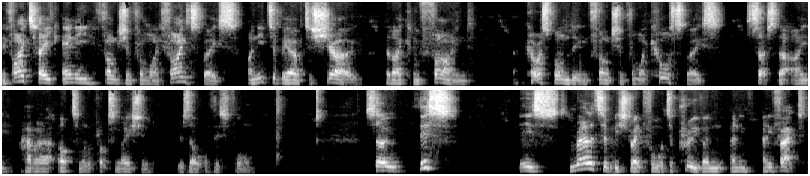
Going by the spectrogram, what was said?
if I take any function from my fine space, I need to be able to show that I can find a corresponding function from my coarse space such that I have an optimal approximation result of this form. So this is relatively straightforward to prove. And, and, and in fact,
